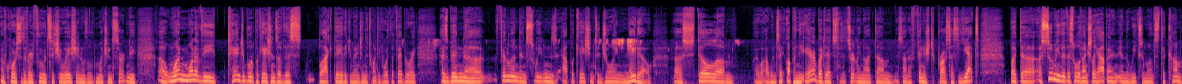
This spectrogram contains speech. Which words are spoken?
Of course, it's a very fluid situation with much uncertainty. Uh, one one of the tangible implications of this Black Day that you mentioned, the 24th of February, has been uh, Finland and Sweden's application to join NATO. Uh, still, um, I, wouldn't say up in the air, but it's, it's certainly not um, it's not a finished process yet. But uh, assuming that this will eventually happen in the weeks and months to come,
